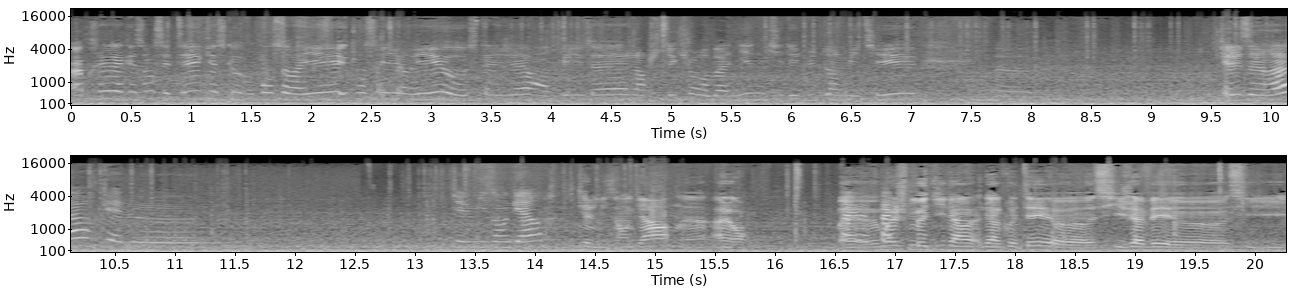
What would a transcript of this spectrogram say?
Après, la question c'était conseilleriez, aux stagiaires en paysage, architecture, urbanisme qui débutent dans le métier euh, Quelles erreurs quelles, euh, quelle mise en garde? Quelle mise en garde? Alors, bah, moi je me dis d'un côté, euh, si j'avais. Si,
